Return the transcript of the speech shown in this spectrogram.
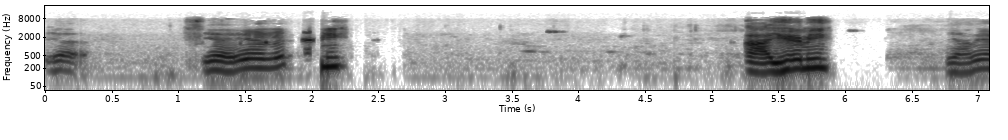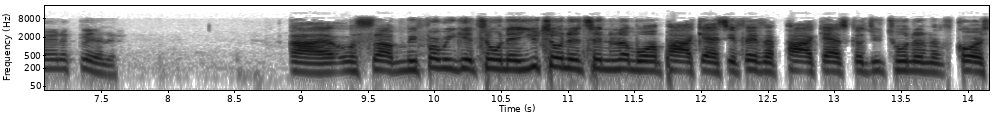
Yeah. Yeah, you hear me? Uh, you hear me? Yeah, I'm hearing it clearly. All right, what's up? Before we get tuned in, you tune into the number one podcast, your favorite podcast, because you tune in, of course,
